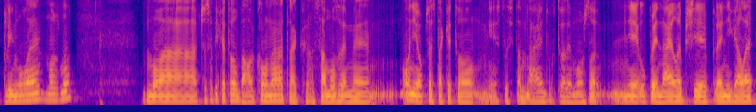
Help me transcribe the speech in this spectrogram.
plynulé možno. No a čo sa týka toho balkóna, tak samozrejme oni občas takéto miesto si tam nájdu, ktoré možno nie je úplne najlepšie pre nich, ale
